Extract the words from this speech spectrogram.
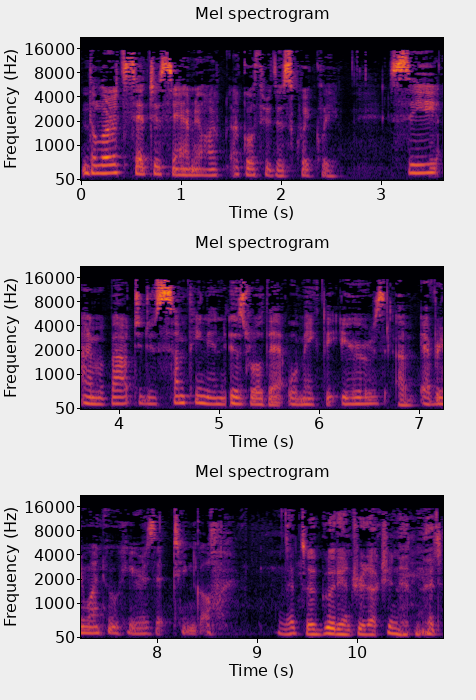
The Lord said to Samuel, I'll, I'll go through this quickly. See, I'm about to do something in Israel that will make the ears of everyone who hears it tingle. That's a good introduction, isn't it?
